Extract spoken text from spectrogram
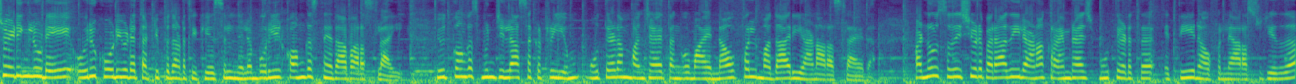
ട്രേഡിംഗിലൂടെ ഒരു കോടിയുടെ തട്ടിപ്പ് നടത്തിയ കേസിൽ നിലമ്പൂരിൽ കോൺഗ്രസ് നേതാവ് അറസ്റ്റിലായി. യൂത്ത് കോൺഗ്രസ് മുൻ ജില്ലാ സെക്രട്ടറിയും മൂത്തേടം പഞ്ചായത്ത് അംഗവുമായ നൌഫൽ മദാരിയാണ് അറസ്റ്റിലായത്. കണ്ണൂർ സ്വദേശിയുടെ പരാതിയിലാണ് ക്രൈംബ്രാഞ്ച് മൂത്തേടത്ത് എത്തി നൌഫലിനെ അറസ്റ്റ് ചെയ്തത്.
